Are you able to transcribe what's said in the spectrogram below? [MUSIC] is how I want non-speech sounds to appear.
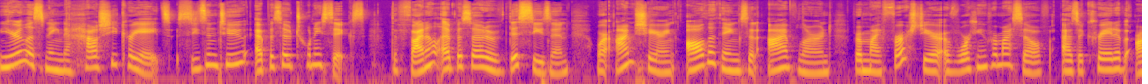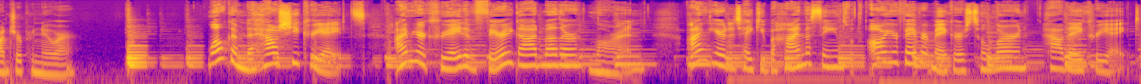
You're listening to How She Creates, Season 2, Episode 26, the final episode of this season, where I'm sharing all the things that I've learned from my first year of working for myself as a creative entrepreneur. Welcome to How She Creates. I'm your creative fairy godmother, Lauren. I'm here to take you behind the scenes with all your favorite makers to learn how they create.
